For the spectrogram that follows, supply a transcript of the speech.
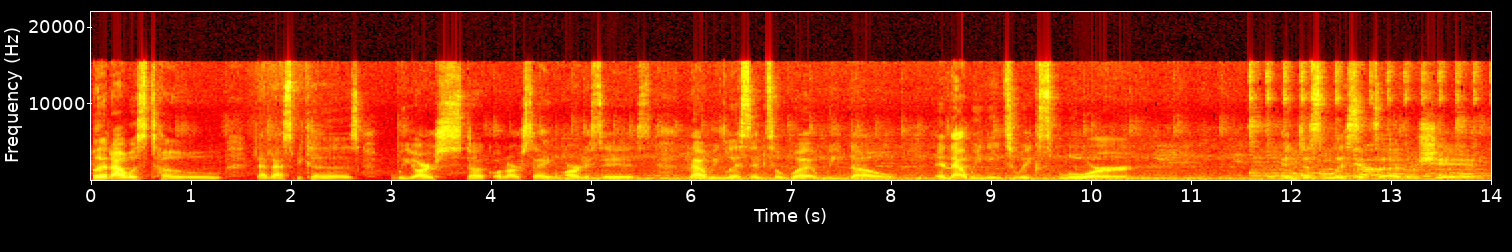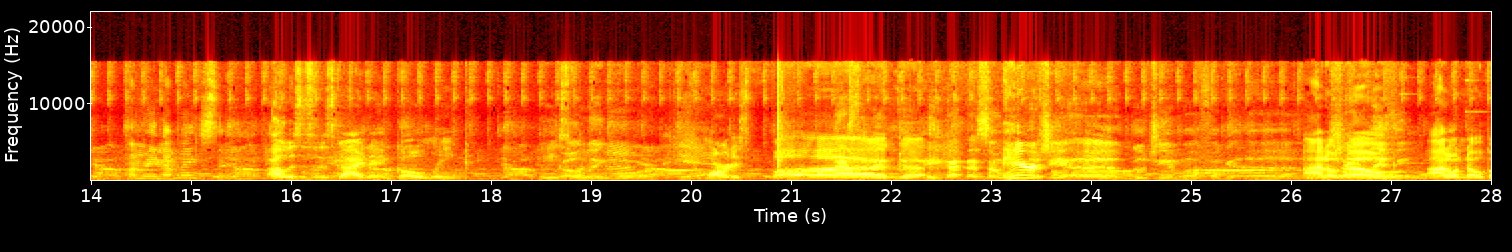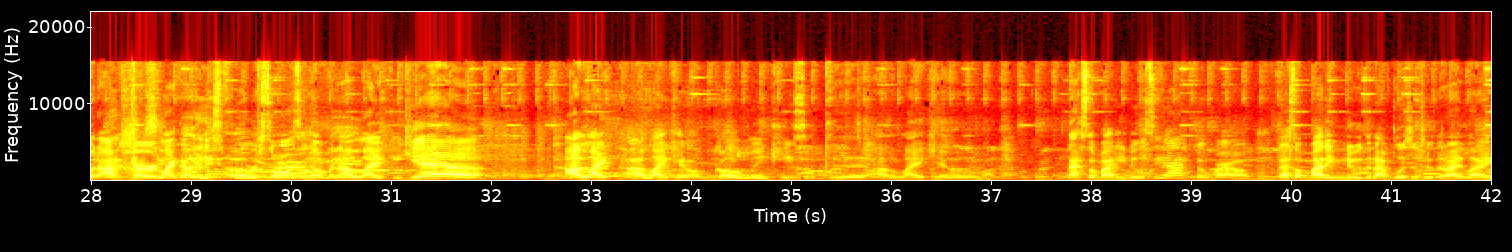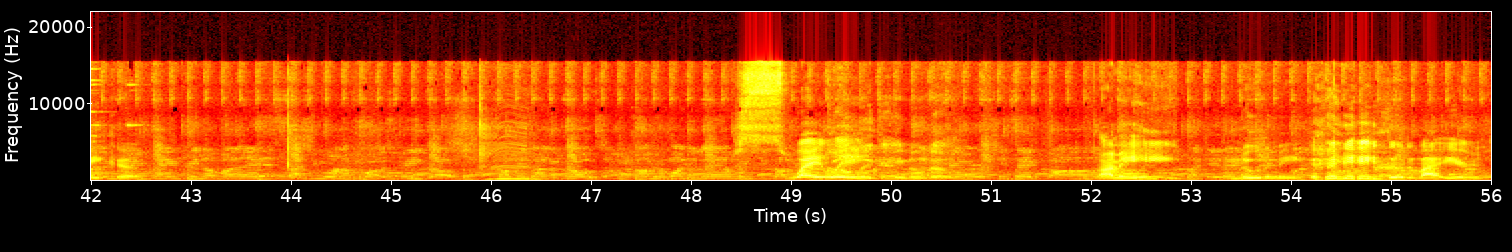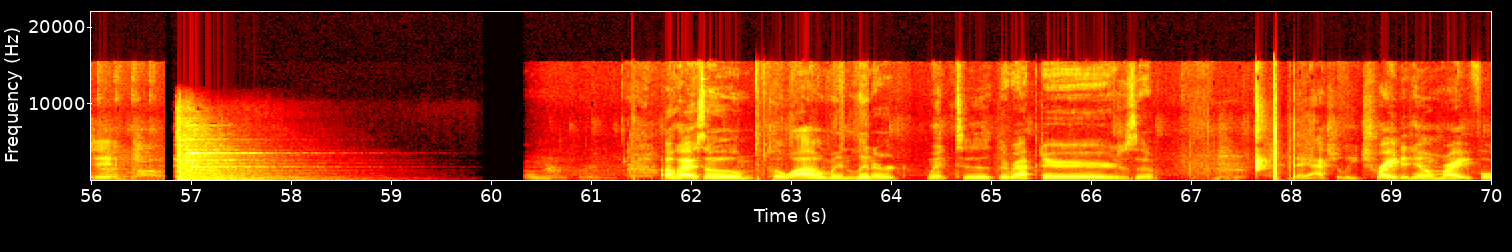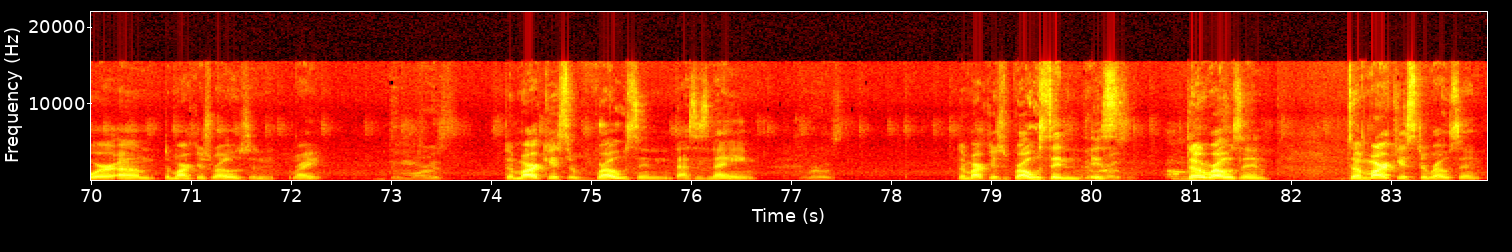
But I was told that that's because we are stuck on our same artists, that we listen to what we know, and that we need to explore and just listen to other shit. I mean, that makes sense. I listen to this guy named GoldLink. He's Go fucking hard. as That's fuck. the. He got that song with Here- Gucci and uh, Gucci and motherfucking uh. I don't know. Lizzy. I don't know, but I've heard like at least four songs of him, and I like it. Yeah, I like I like him. GoldLink, he's a good. I like him. That's somebody new. See, I feel proud. That's somebody new that I've listened to that I like. Sway Lee. ain't new though. I mean, he new to me. he new to my ears. Shit. Um, okay, so Kawhi and Leonard went to the Raptors. Uh, they actually traded him, right, for um Demarcus Rosen, right? Demar's Demarcus Rosen, that's his name. Rose. Demarcus Rosen is DeRozan. DeRozan. Demarcus DeRozan.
